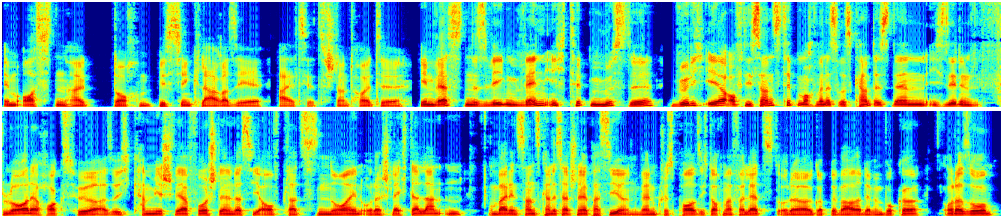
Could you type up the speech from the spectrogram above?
im Osten halt doch ein bisschen klarer sehe als jetzt Stand heute im Westen. Deswegen, wenn ich tippen müsste, würde ich eher auf die Suns tippen, auch wenn es riskant ist, denn ich sehe den Floor der Hawks höher. Also ich kann mir schwer vorstellen, dass sie auf Platz 9 oder schlechter landen. Und bei den Suns kann es halt schnell passieren, wenn Chris Paul sich doch mal verletzt oder Gott bewahre Devin Booker oder so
